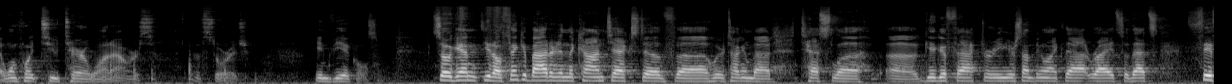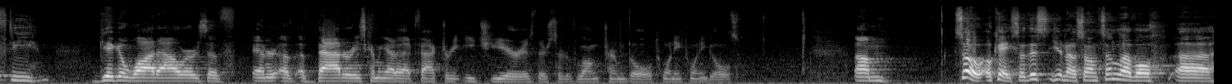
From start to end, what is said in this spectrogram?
1.2 terawatt hours of storage in vehicles. So again, you know, think about it in the context of uh, we were talking about Tesla uh, Gigafactory or something like that, right? So that's 50 gigawatt hours of, of, of, batteries coming out of that factory each year is their sort of long-term goal, 2020 goals. Um, so, okay, so this, you know, so on some level, uh,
